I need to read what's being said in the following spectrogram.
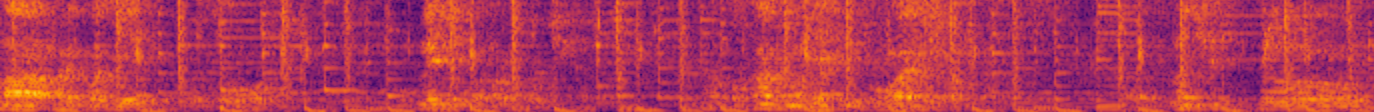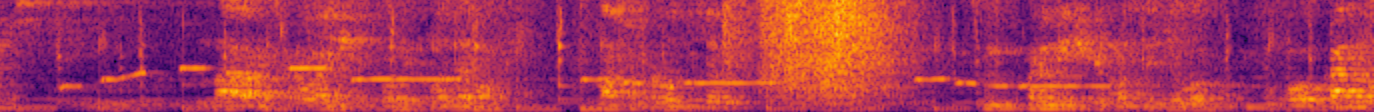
на прикладі цього буклетика порошочка е, покажемо, як відбувається процес. Е, Значить, е, на розкриваючий столик кладемо нашу продукцію, переміщуємо це діло в камеру,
